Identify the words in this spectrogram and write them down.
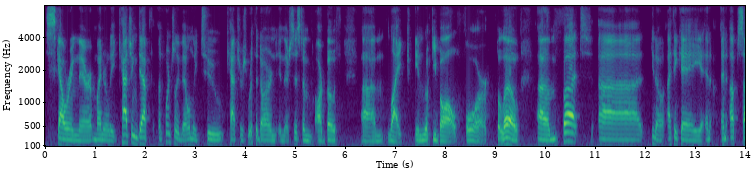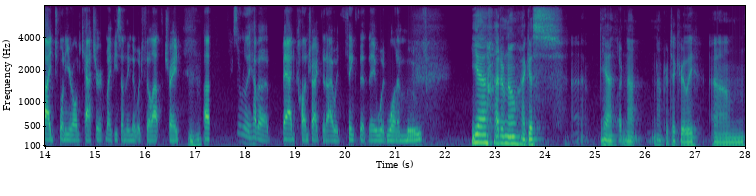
scouring their minor league catching depth. Unfortunately, the only two catchers worth a darn in their system are both um, like in rookie ball or below. Um, but uh, you know, I think a an, an upside twenty year old catcher might be something that would fill out the trade. Mm-hmm. Uh, don't really have a bad contract that I would think that they would want to move. Yeah, I don't know. I guess, uh, yeah, not not particularly. Um,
